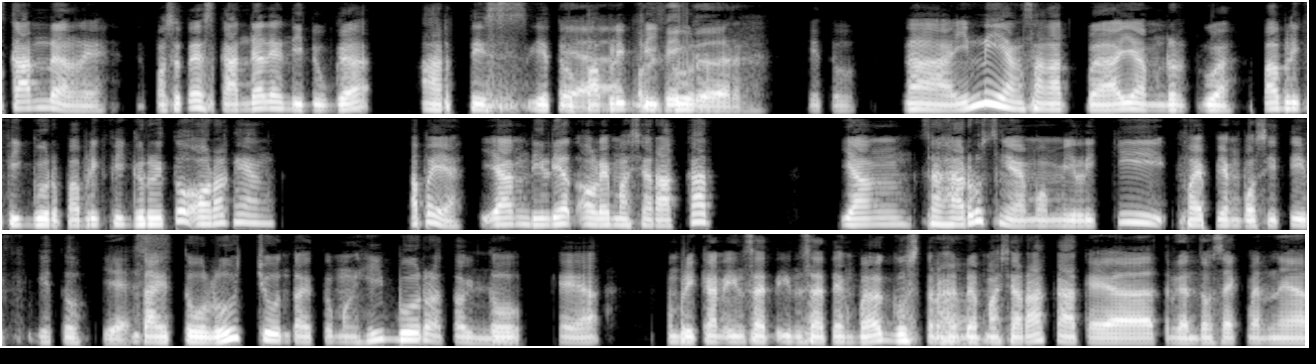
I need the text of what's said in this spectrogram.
skandal ya. Maksudnya skandal yang diduga artis gitu, Ya, public, figure, gitu. Nah, ini yang sangat bahaya menurut gua. Public figure, public figure itu orang yang apa ya? Yang dilihat oleh masyarakat yang seharusnya memiliki vibe yang positif gitu. Yes. Entah itu lucu, entah itu menghibur atau Hmm. itu kayak memberikan insight-insight yang bagus terhadap Ah. masyarakat. Kayak tergantung segmennya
